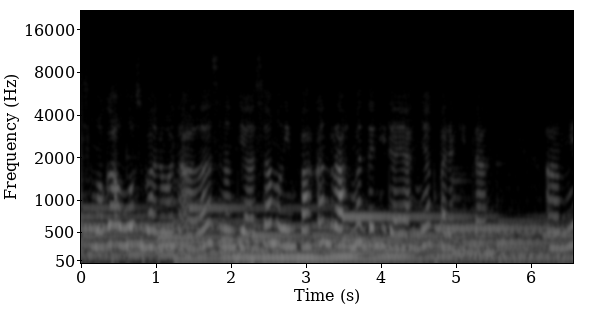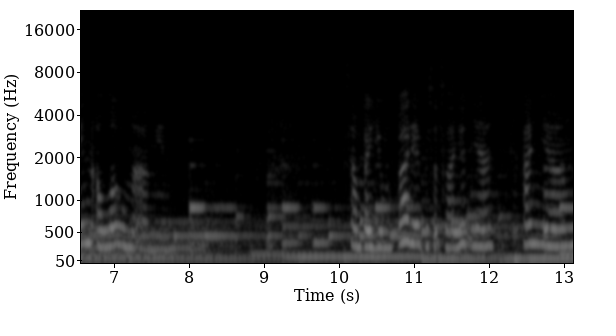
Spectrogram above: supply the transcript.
Semoga Allah Subhanahu wa taala senantiasa melimpahkan rahmat dan hidayahnya kepada kita. Amin Allahumma amin. Sampai jumpa di episode selanjutnya. Annyeong.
